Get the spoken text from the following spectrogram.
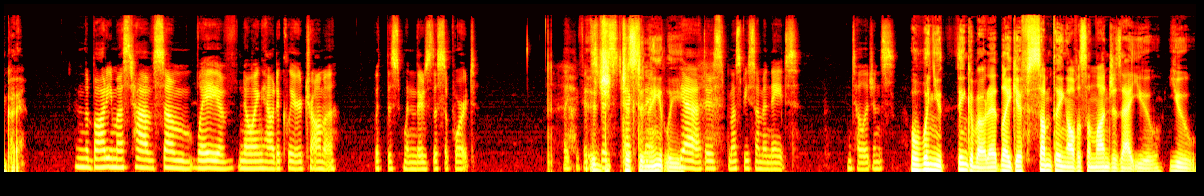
Okay. And the body must have some way of knowing how to clear trauma with this when there's the support. Like if it's just just innately. Yeah, there's must be some innate intelligence. Well, when you think about it, like if something all of a sudden lunges at you, you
